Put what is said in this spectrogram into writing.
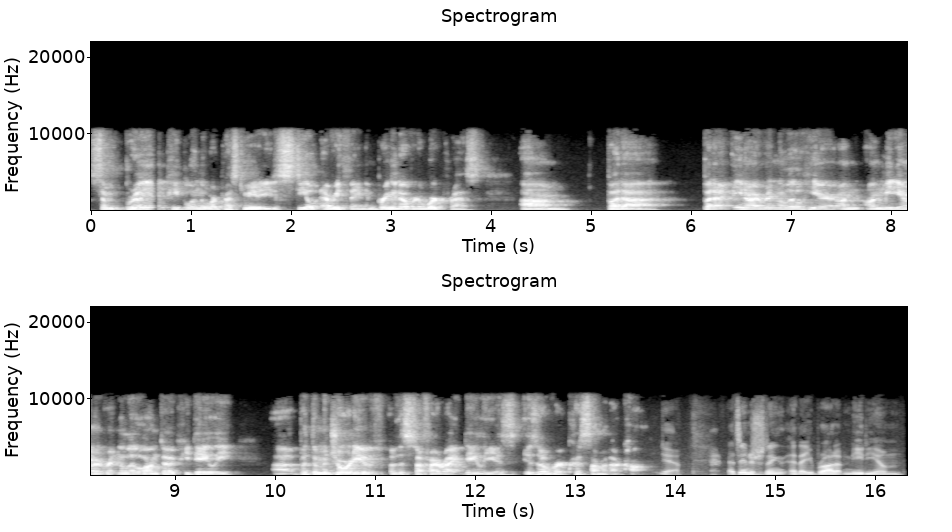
some brilliant people in the WordPress community to steal everything and bring it over to WordPress. Um, but uh, but I, you know, I've written a little here on, on Medium. I've written a little on Dopey Daily. Uh, but the majority of, of the stuff I write daily is is over at chrislema.com. Yeah, that's interesting that you brought up Medium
